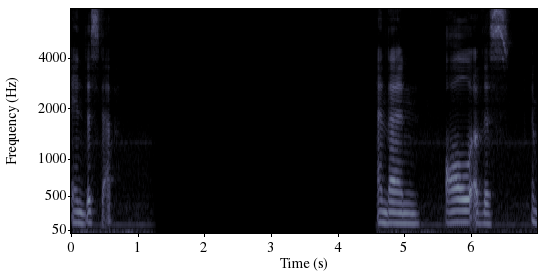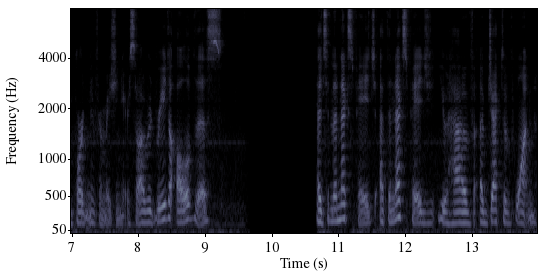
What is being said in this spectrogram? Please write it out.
in this step. And then all of this important information here. So I would read all of this, head to the next page. At the next page, you have objective one,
